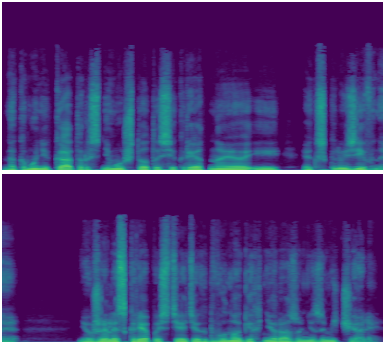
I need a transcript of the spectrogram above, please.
на коммуникатор сниму что-то секретное и эксклюзивное — Неужели с крепости этих двуногих ни разу не замечали?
